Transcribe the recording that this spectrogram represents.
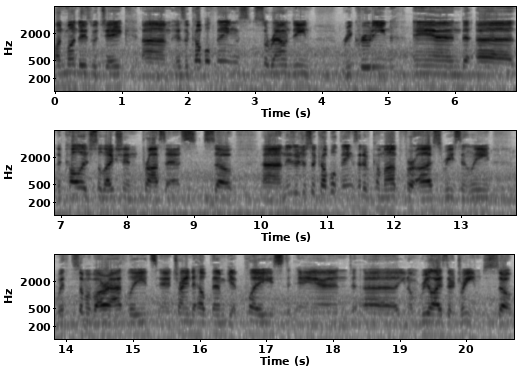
on Mondays with Jake um, is a couple things surrounding recruiting and uh, the college selection process. So, um, these are just a couple things that have come up for us recently with some of our athletes and trying to help them get placed and uh, you know realize their dreams. So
